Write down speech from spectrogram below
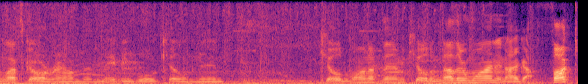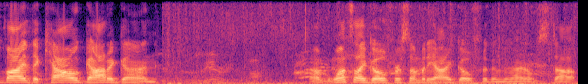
Let's go around them. Maybe we'll kill them then. Killed one of them, killed another one, and I got fucked by the cow got a gun. Um, once I go for somebody, I go for them, and I don't stop.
